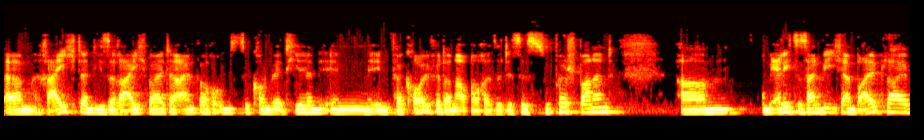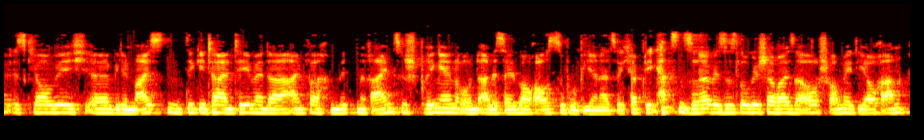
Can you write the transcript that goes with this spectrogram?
ähm, reicht dann diese Reichweite einfach, um es zu konvertieren in, in Verkäufe dann auch. Also das ist super spannend. Ähm, um ehrlich zu sein, wie ich am Ball bleibe, ist, glaube ich, äh, wie den meisten digitalen Themen da einfach mitten reinzuspringen und alles selber auch auszuprobieren. Also ich habe die ganzen Services logischerweise auch, schaue mir die auch an.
